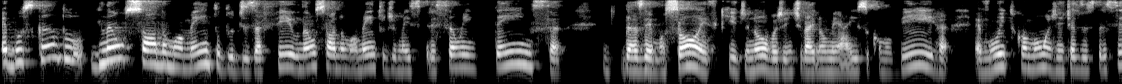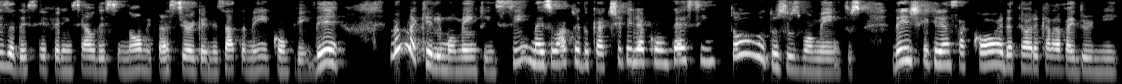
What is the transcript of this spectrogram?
é, buscando, não só no momento do desafio, não só no momento de uma expressão intensa das emoções, que de novo a gente vai nomear isso como birra, é muito comum, a gente às vezes precisa desse referencial, desse nome para se organizar também e compreender, não naquele momento em si, mas o ato educativo ele acontece em todos os momentos, desde que a criança acorda até a hora que ela vai dormir.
